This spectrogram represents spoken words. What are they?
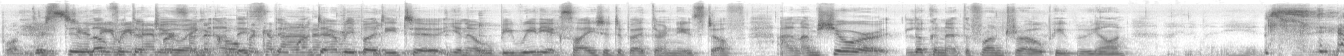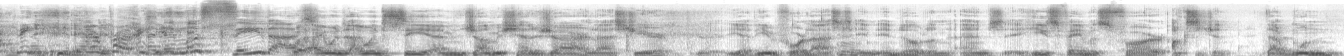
But They they'll still still love what they're doing, the and they, they want everybody to, you know, be really excited about their new stuff. And I'm sure, looking at the front row, people will be on. I don't want to hear this. They're probably- and they must see that. Well, I went. I went to see um, Jean Michel Jarre last year. Uh, yeah, the year before last in, in Dublin, and he's famous for Oxygen. That one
